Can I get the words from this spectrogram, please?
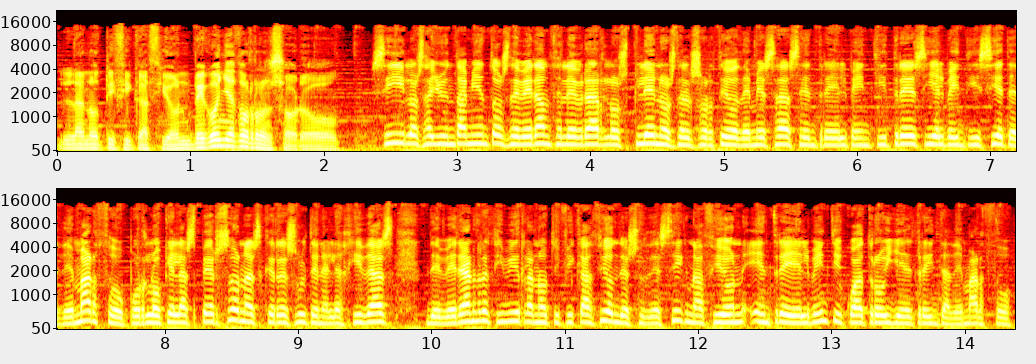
la notificación. Begoña Dorronsoro. Sí, los ayuntamientos deberán celebrar los plenos del sorteo de mesas entre el 23 y el 27 de marzo, por lo que las personas que resulten elegidas deberán recibir la notificación de su designación entre el 24 y el 30 de marzo.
